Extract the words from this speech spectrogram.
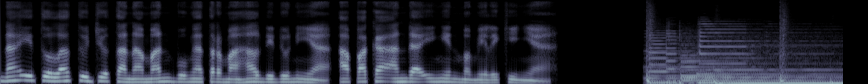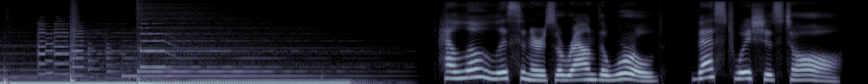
Nah itulah tujuh tanaman bunga termahal di dunia, apakah Anda ingin memilikinya? Hello listeners around the world. Best wishes to all.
